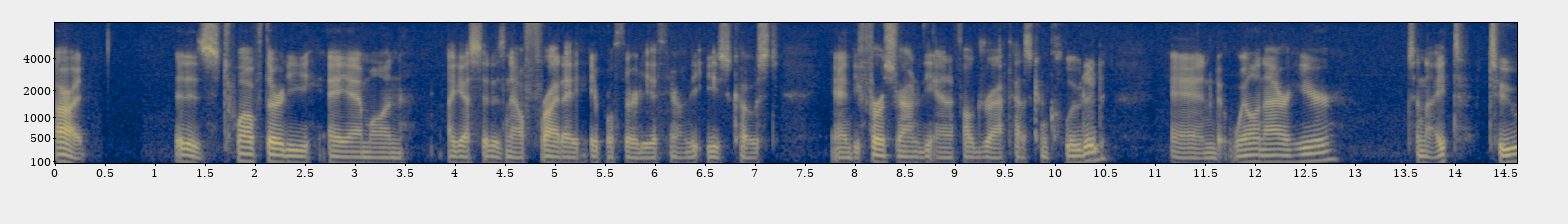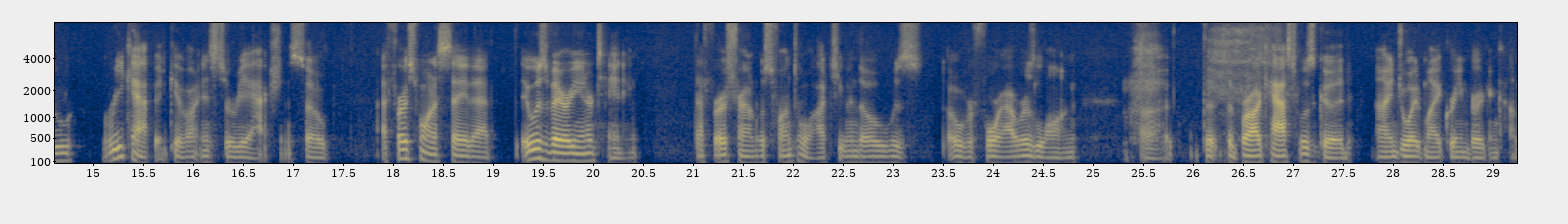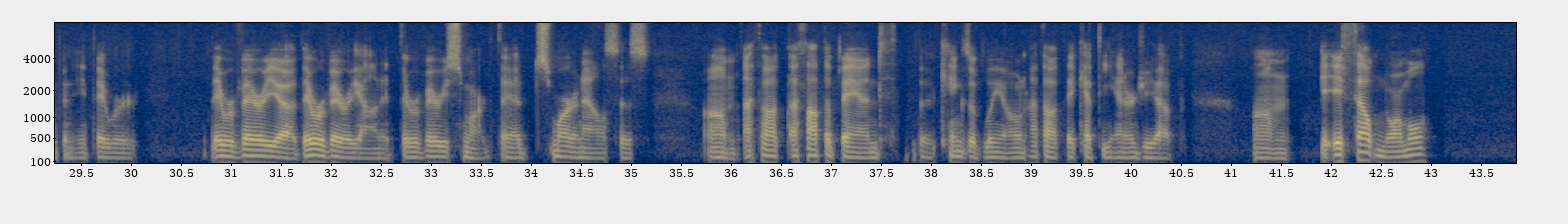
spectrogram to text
All right. It is 12:30 a.m. on I guess it is now Friday, April 30th here on the East Coast, and the first round of the NFL draft has concluded, and Will and I are here tonight to recap it, give our instant reactions. So, I first want to say that it was very entertaining. That first round was fun to watch, even though it was over four hours long. Uh, the the broadcast was good. I enjoyed Mike Greenberg and company. They were they were very uh, they were very on it. They were very smart. They had smart analysis. Um, I thought I thought the band, the Kings of Leon, I thought they kept the energy up. Um, it, it, felt normal,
